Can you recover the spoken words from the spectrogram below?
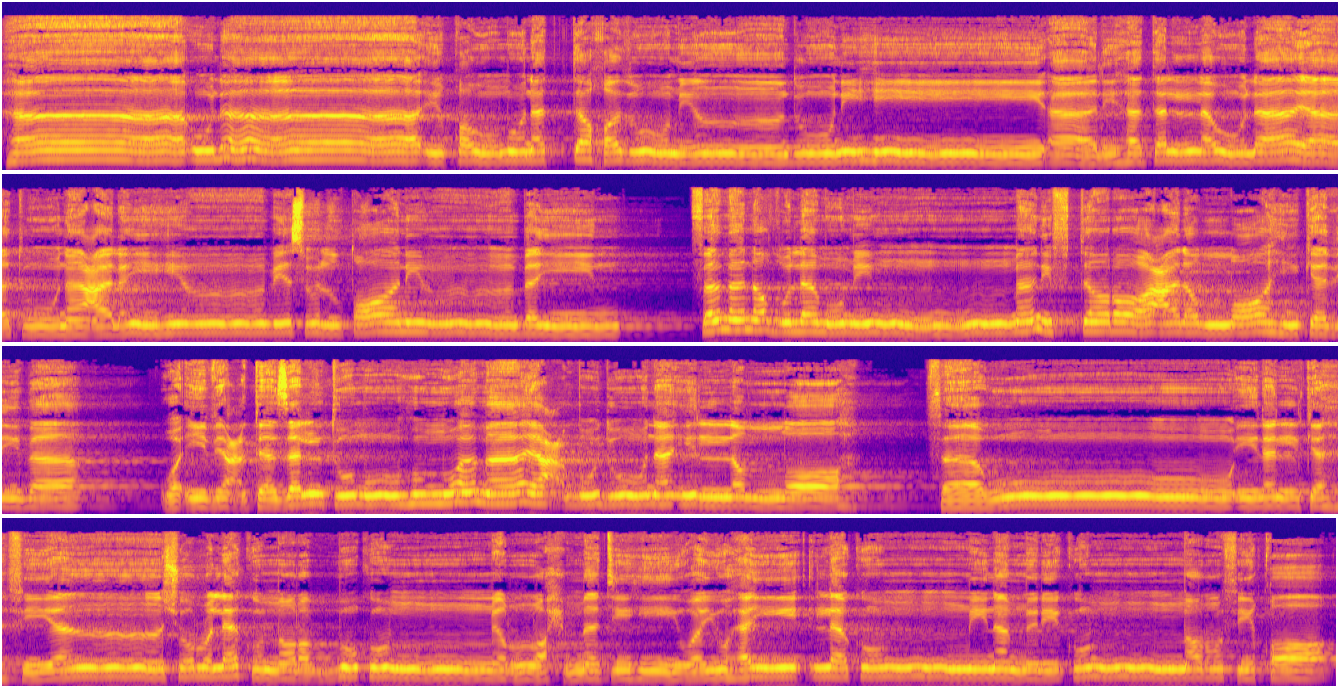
هؤلاء قوم اتخذوا من دونه آلهة لولا ياتون عليهم بسلطان بين. فمن أظلم ممن افترى على الله كذبا. وإذ اعتزلتموهم وما يعبدون إلا الله. فاووا إلى الكهف ينشر لكم ربكم من رحمته ويهيئ لكم من أمركم مرفقا.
